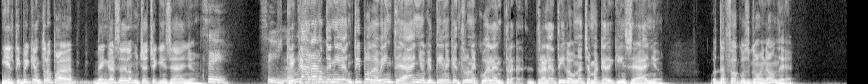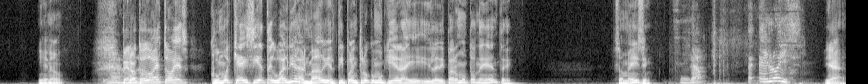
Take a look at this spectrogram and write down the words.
y el tipo que entró para vengarse de la muchacha de 15 años. Sí, sí. no ¿Qué carajo tenía un tipo de 20 años que tiene que entrar a una escuela y entra- entrarle a tiro a una chamaca de 15 años? What the fuck was going on there? You know? Pero todo esto es, ¿cómo es que hay siete guardias armados y el tipo entró como quiera y, y le disparó a un montón de gente? It's amazing. Sí. Yep. Eh, Hey, Luis. Yeah.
